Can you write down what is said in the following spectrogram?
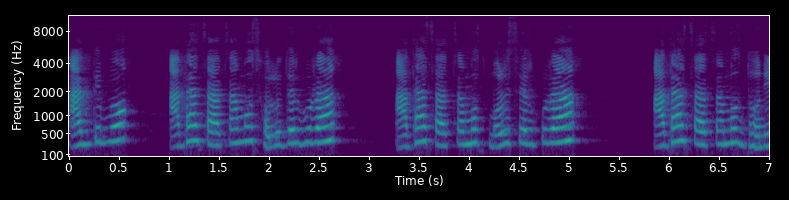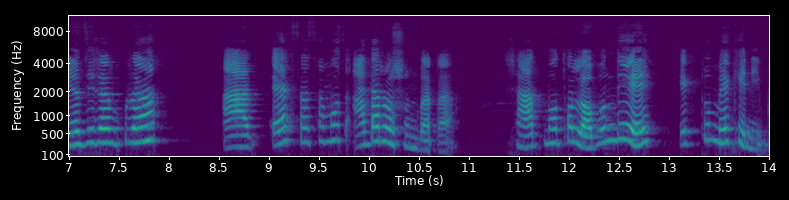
আর দিব আধা চা চামচ হলুদের গুঁড়া, আধা চা চামচ মরিচের গুঁড়া, আধা চা চামচ ধনিয়া জিরার গুঁড়া আর এক চা চামচ আদা রসুন বাটা। স্বাদ মতো লবণ দিয়ে একটু মেখে নিব।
